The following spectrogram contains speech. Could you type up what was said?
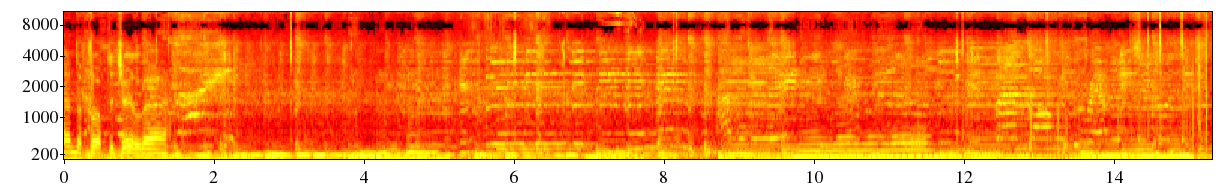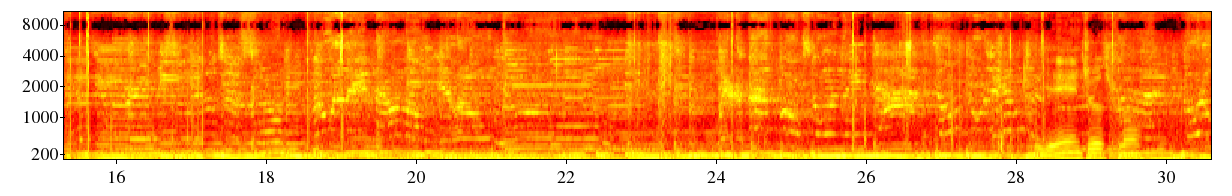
and the 4th of July. Angels fly.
